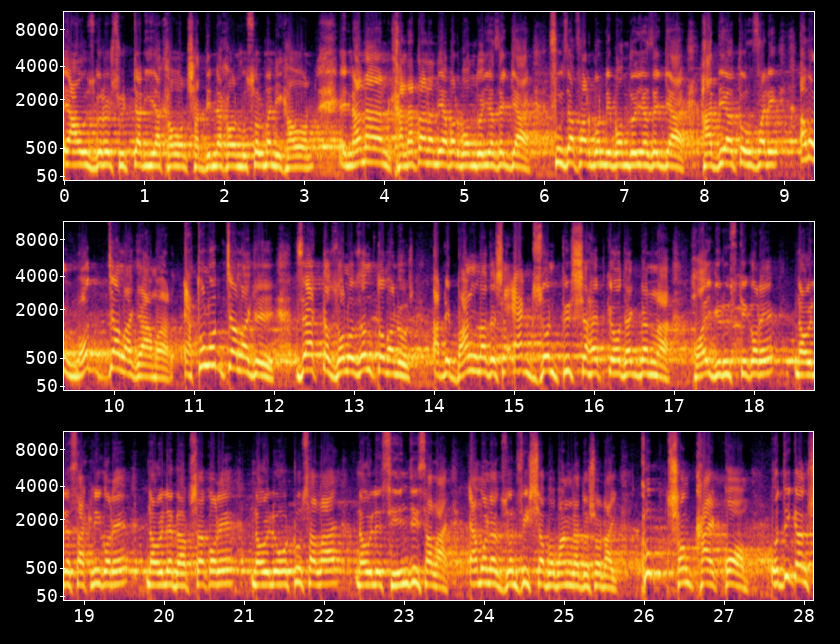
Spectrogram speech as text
এই আউসগরের সুইটটার ইয়া খাওয়ন সাত দিন না খাওয়ন মুসলমানি খাওয়ন এই নানান খানা টানা নিয়ে আবার বন্ধ হইয়া যায় গা পূজা পার্বণী বন্ধ হইয়া যায় গা হাদিয়া, তোহফানি। আমার লজ্জা লাগে আমার, এত লজ্জা লাগে যে একটা জলজন্ত মানুষ, আপনি বাংলাদেশে একজন পীর সাহেবকেও দেখবেন না, হয় গৃহস্থী করে, না হইলে চাকরি করে, না হইলে ব্যবসা করে, না হইলে অটো চালায়, না হইলে সিএনজি চালায়, এমন একজন সাহেব বাংলাদেশও নাই। খুব সংখ্যায় কম, অধিকাংশ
